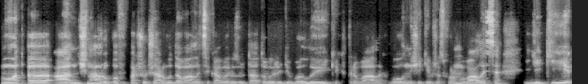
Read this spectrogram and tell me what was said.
От, е, а нічна група в першу чергу давала цікавий результат у вигляді великих тривалих вогнищ, які вже сформувалися, які е,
